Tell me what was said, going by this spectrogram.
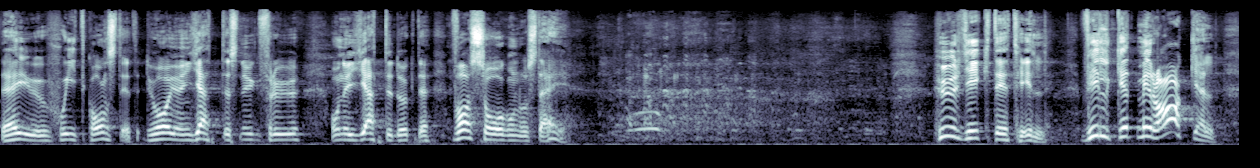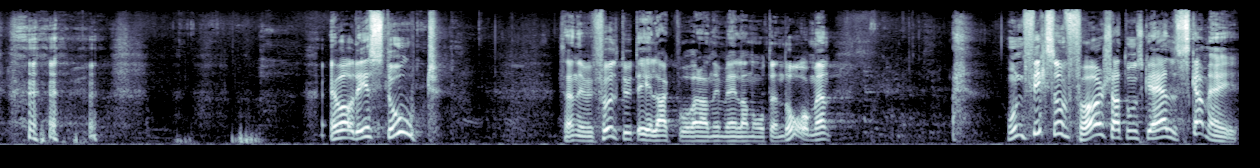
det är ju skitkonstigt. Du har ju en jättesnygg fru, hon är jätteduktig. Vad såg hon hos dig? Hur gick det till? Vilket mirakel! ja, det är stort. Sen är vi fullt ut elak på varandra emellanåt ändå, men hon fick som för sig att hon skulle älska mig.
